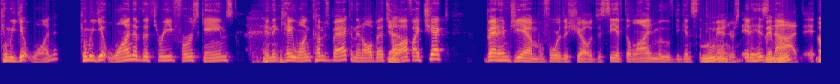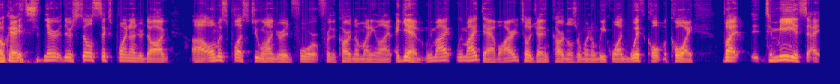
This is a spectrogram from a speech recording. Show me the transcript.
Can we get one? Can we get one of the three first games, and then K1 comes back, and then all bets yeah. are off? I checked BetMGM before the show to see if the line moved against the Ooh, Commanders. It has not. It, okay, it's they're they're still six point underdog uh, almost plus 200 for for the Cardinal money line. Again, we might we might dabble. I already told you I think Cardinals are winning week one with Colt McCoy, But to me, it's I,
